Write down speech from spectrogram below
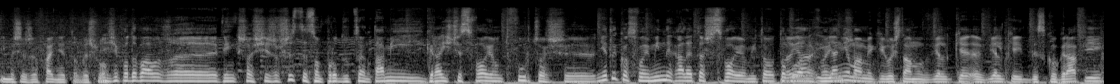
i myślę, że fajnie to wyszło. Mnie się podobało, że w większości, że wszyscy są producentami i graliście swoją twórczość. y, Nie tylko swoją innych, ale też swoją i to, to No było ja, ja nie mam jakiegoś tam wielkie, wielkiej dyskografii.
